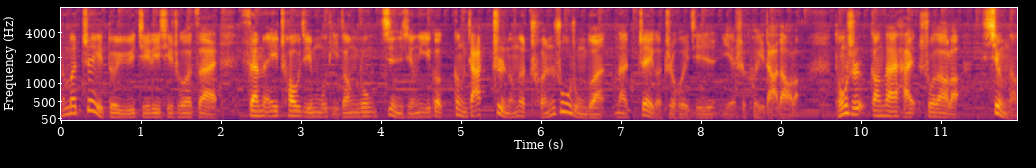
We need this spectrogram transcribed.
那么，这对于吉利汽车在 CMA 超级母体当中进行一个更加智能的传输终端，那这个智慧基因也是可以达到了。同时，刚才还说到了性能。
